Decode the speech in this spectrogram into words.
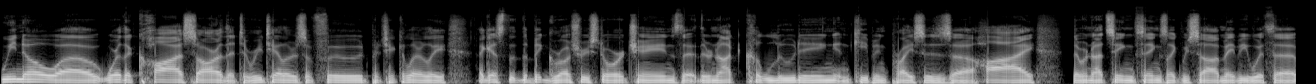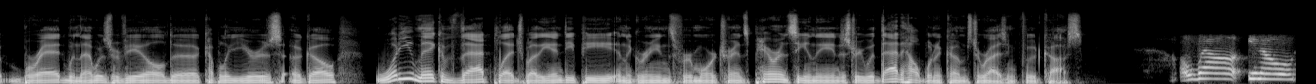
we know uh, where the costs are that the retailers of food, particularly, I guess, the, the big grocery store chains, that they're not colluding and keeping prices uh, high. That we're not seeing things like we saw maybe with uh, bread when that was revealed a couple of years ago. What do you make of that pledge by the NDP and the Greens for more transparency in the industry? Would that help when it comes to rising food costs? Well, you know,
